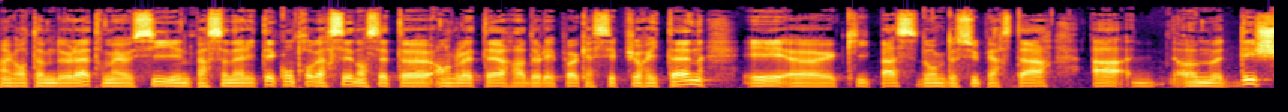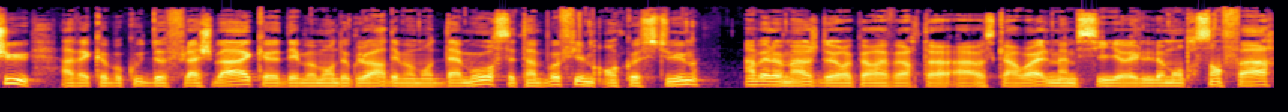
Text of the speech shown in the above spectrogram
un grand homme de lettres, mais aussi une personnalité controversée dans cette euh, Angleterre de l'époque assez puritaine et qui passe donc de superstar à homme déchu avec beaucoup de flashbacks, des moments de gloire, des moments d'amour. C'est un beau film en costume. Un bel hommage de Rupert Everett à Oscar Wilde, même si euh, il le montre sans phare,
